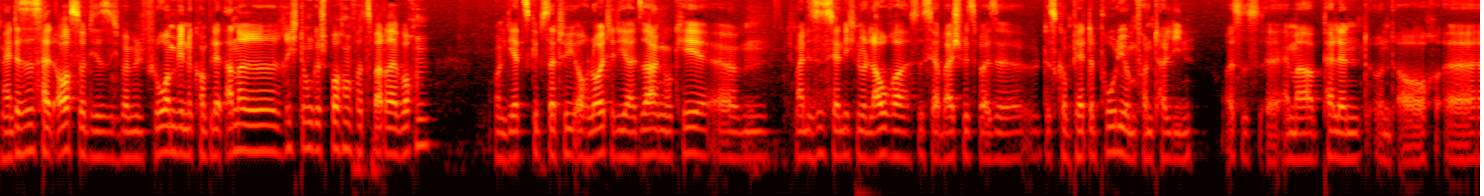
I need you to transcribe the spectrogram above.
ich meine, das ist halt auch so, dieses, ich meine, mit Flo haben wir eine komplett andere Richtung gesprochen vor zwei, drei Wochen. Und jetzt gibt es natürlich auch Leute, die halt sagen, okay, ähm, ich meine, es ist ja nicht nur Laura, es ist ja beispielsweise das komplette Podium von Tallinn. Es ist äh, Emma Pellant und auch äh,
